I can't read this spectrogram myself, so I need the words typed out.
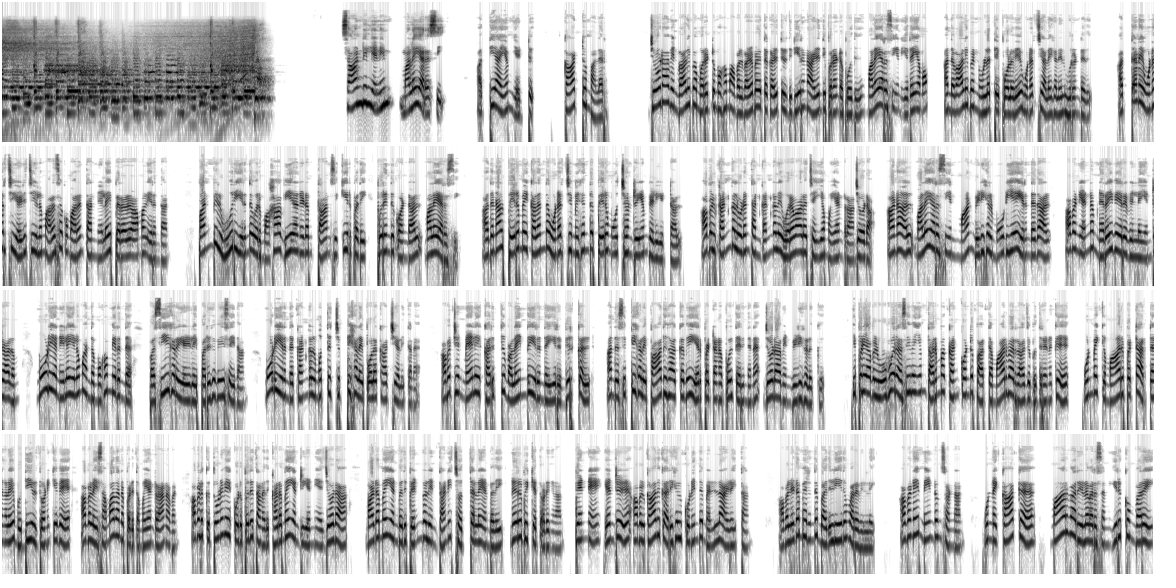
சாண்டில்யனின் மலையரசி அத்தியாயம் எட்டு. காட்டு மலர். ஜோடாவின் வாலிப முரட்டு முகம் அவள் வழவழுத்த கழுத்தில் திடீரென அழுந்தி புரண்ட போது மலையரசியின் இதயமும் அந்த வாலிபன் உள்ளத்தைப் போலவே உணர்ச்சி அலைகளில் உருண்டது. அத்தனை உணர்ச்சி எழுச்சியிலும் அரசகுமாரன் தன் நிலை பெறாமல் இருந்தான். பண்பில் ஊறியிருந்த ஒரு மகா வீரனிடம் தான் சிக்கியிருப்பதை புரிந்து கொண்டாள் மலையரசி. அதனால் பெருமை கலந்த உணர்ச்சி மிகுந்த பெருமூச்சொன்றையும் வெளியிட்டாள். அவள் கண்களுடன் தன் கண்களை உறவாடச் செய்ய முயன்றான் ஜோடா. ஆனால் மலையரசியின் மான் விழிகள் மூடியே இருந்ததால் அவன் எண்ணம் நிறைவேறவில்லை என்றாலும் மூடிய நிலையிலும் அந்த முகம் இருந்த வசீகர எழிலை பருகவே செய்தான். மூடியிருந்த கண்கள் முத்து சிப்பிகளைப் போல காட்சியளித்தன. அவற்றின் மேலே கருத்து வளைந்து இருந்த இரு விற்கள் அந்த சிப்பிகளை பாதுகாக்கவே ஏற்பட்டன போல் தெரிந்தன ஜோடாவின் விழிகளுக்கு. இப்படி அவள் ஒவ்வொரு அசைவையும் தர்ம கண் கொண்டு பார்த்த மார்வார் ராஜபுத்திரனுக்கு உண்மைக்கு மாறுபட்ட அர்த்தங்களை புத்தியில் துணிக்கவே அவளை சமாதானப்படுத்த முயன்றான் அவன். அவளுக்கு துணிவை கொடுப்பது தனது கடமை என்று எண்ணிய ஜோடா மடமை என்பது பெண்களின் தனி சொத்தல்ல என்பதை நிரூபிக்கத் தொடங்கினான். பெண்ணே என்று அவள் காதுக்கு அருகில் குனிந்து மெல்ல அழைத்தான். அவளிடமிருந்து பதில் ஏதும் வரவில்லை. அவனே மீண்டும் சொன்னான் உன்னை காக்க மார்வார் இளவரசன் இருக்கும் வரை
